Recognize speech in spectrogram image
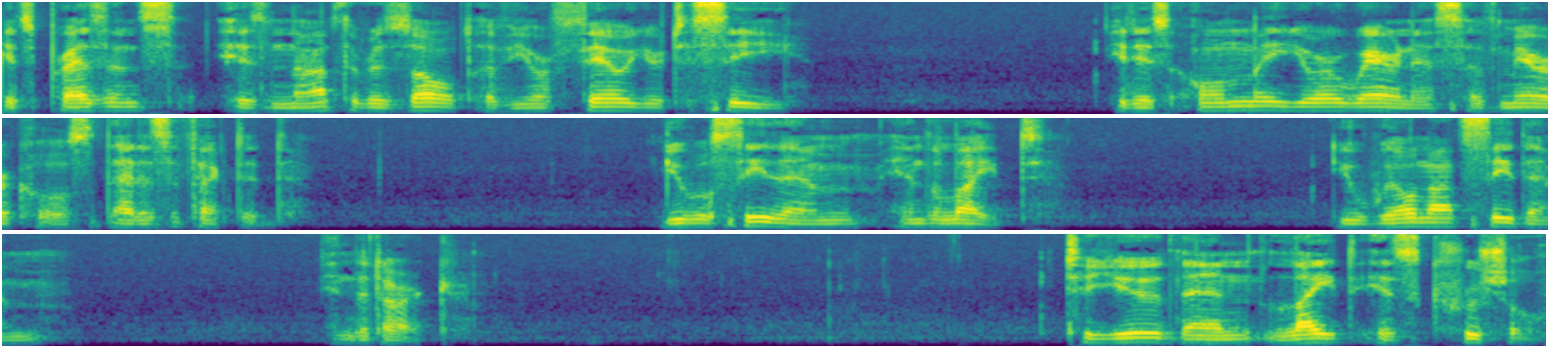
Its presence is not the result of your failure to see. It is only your awareness of miracles that is affected. You will see them in the light. You will not see them in the dark. To you then light is crucial.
